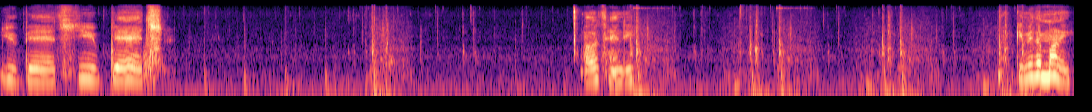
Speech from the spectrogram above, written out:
You bitch, you bitch. Oh, it's handy. Give me the money.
